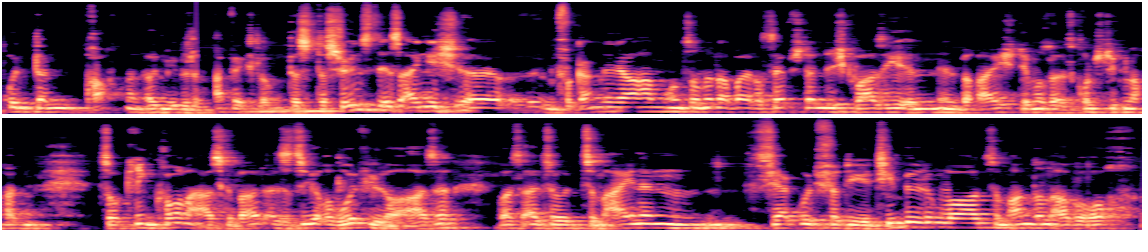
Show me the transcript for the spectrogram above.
und dann braucht man irgendwie ein bisschen Abwechslung. Das, das Schönste ist eigentlich, äh, im vergangenen Jahr haben unsere Mitarbeiter selbstständig quasi in, in Bereich, den wir so als Grundstück noch hatten, zur Green Corner ausgebaut, also zu ihrer Wohlfühloase, was also zum einen sehr gut für die Teambildung war, zum anderen aber auch,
